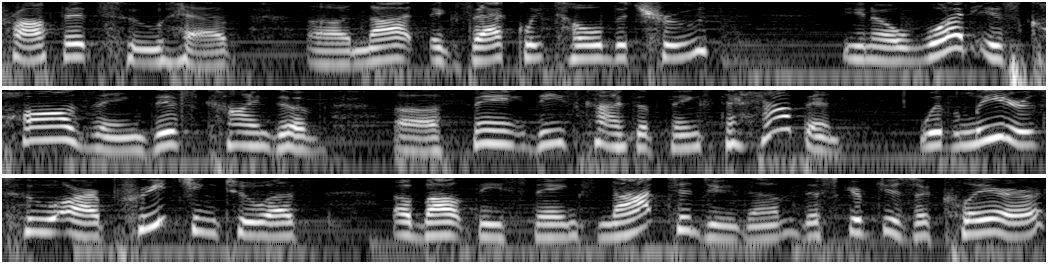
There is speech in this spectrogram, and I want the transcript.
prophets who have uh, not exactly told the truth. You know, what is causing this kind of uh, thing, these kinds of things to happen with leaders who are preaching to us about these things, not to do them? The scriptures are clear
